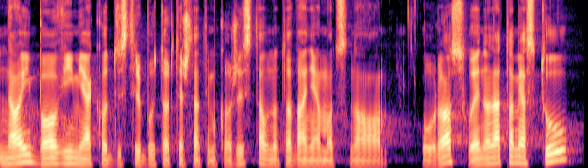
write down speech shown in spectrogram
No i Bowim jako dystrybutor też na tym korzystał, notowania mocno urosły. No natomiast tu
